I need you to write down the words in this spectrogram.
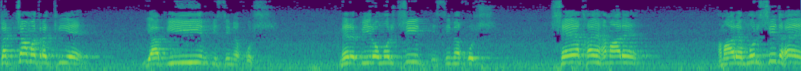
کچا مت رکھیے۔ یا پیر اسی میں خوش۔ میرے پیر و مرشید اسی میں خوش۔ شیخ ہے ہمارے ہمارے مرشد ہے،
